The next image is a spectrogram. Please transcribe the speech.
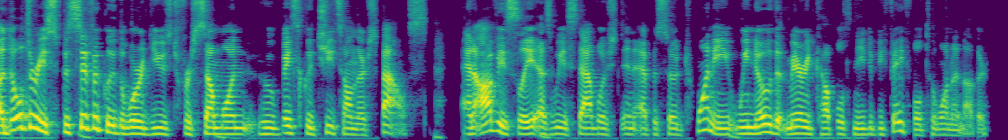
Adultery is specifically the word used for someone who basically cheats on their spouse. And obviously, as we established in episode 20, we know that married couples need to be faithful to one another.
